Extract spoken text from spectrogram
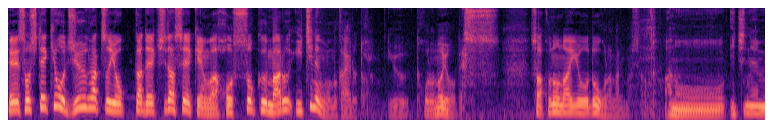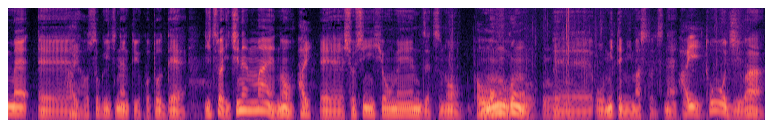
えー、そして今日10月4日で岸田政権は発足丸1年を迎えるというところのようです。さあこの内容どうご覧になりました？あのー、1年目、えー、はい、発足1年ということで実は1年前の、はい、えー、所信表明演説の文言、えー、を見てみますとですね、はい、当時は、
